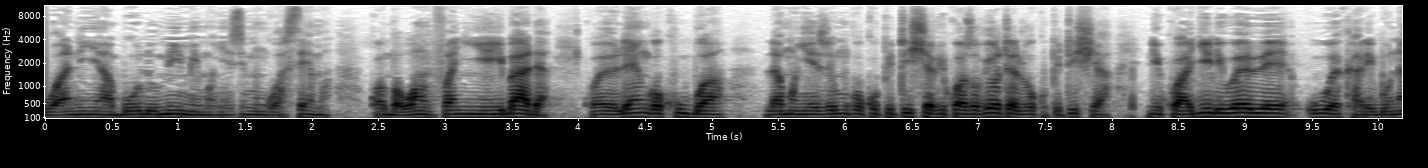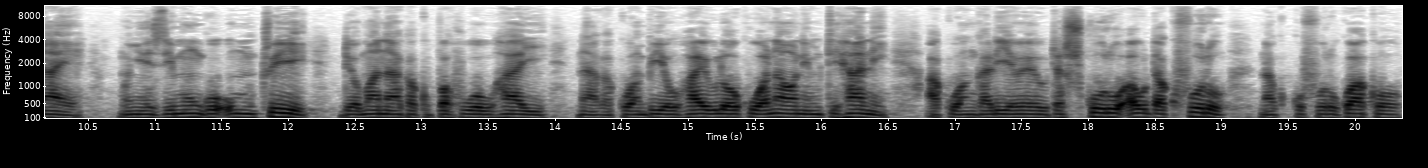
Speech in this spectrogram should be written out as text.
waniabudu mimi mwenyezi mungu asema kwamba wamfanyie ibada. Kwa hiyo lengo kubwa la mwenyezi mungu kupitisha vikwazo vyote alivyokupitisha ni kwa ajili wewe uwe karibu naye mwenyezi mungu umtwii. Ndio maana akakupa huo uhai na akakuambia uhai uliokuwa nao ni mtihani. Akuangalie wewe utashukuru au utakufuru na kukufuru kwako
